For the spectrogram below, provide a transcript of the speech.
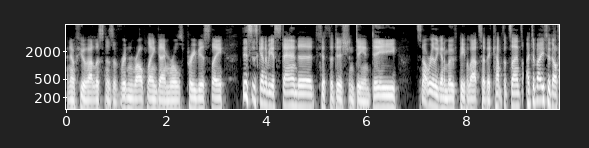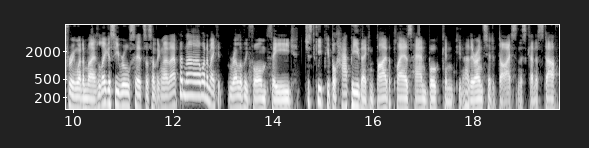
I know a few of our listeners have written role playing game rules previously. This is going to be a standard fifth edition D&D. It's not really going to move people outside their comfort zones. I debated offering one of my legacy rule sets or something like that, but no, I want to make it relatively form feed. Just to keep people happy. They can buy the player's handbook and, you know, their own set of dice and this kind of stuff.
